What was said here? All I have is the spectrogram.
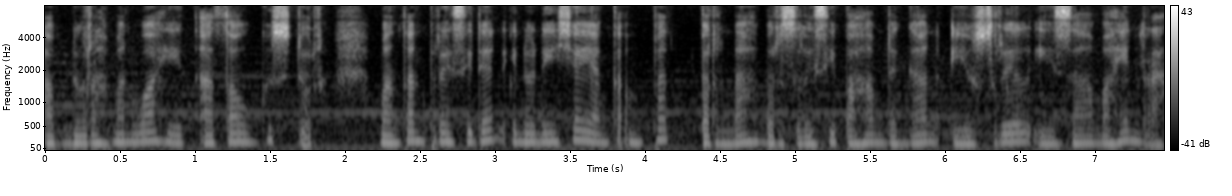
Abdurrahman Wahid atau Gus Dur, mantan Presiden Indonesia yang keempat pernah berselisih paham dengan Yusril Iza Mahendra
